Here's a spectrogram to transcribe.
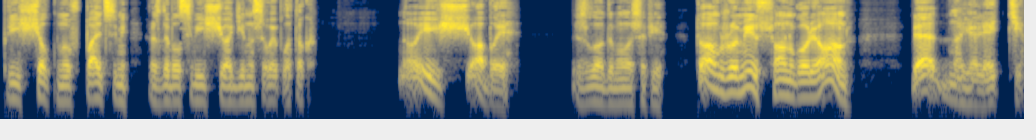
прищелкнув пальцами, раздобыл себе еще один носовой платок. — Ну, еще бы! — зло думала Софи. — Там же мисс Ангорион! Бедная Летти!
